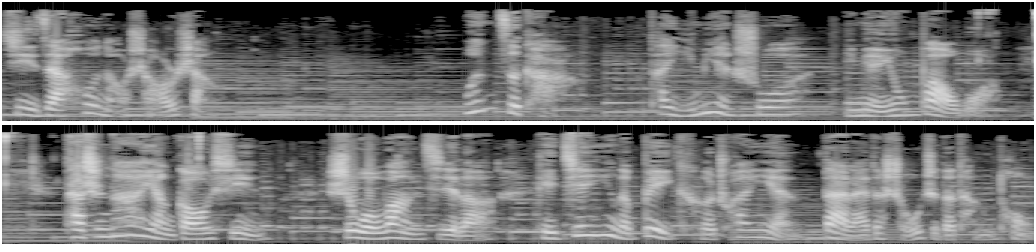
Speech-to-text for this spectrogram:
系在后脑勺上。温子卡，他一面说一面拥抱我，他是那样高兴，使我忘记了给坚硬的贝壳穿眼带来的手指的疼痛。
